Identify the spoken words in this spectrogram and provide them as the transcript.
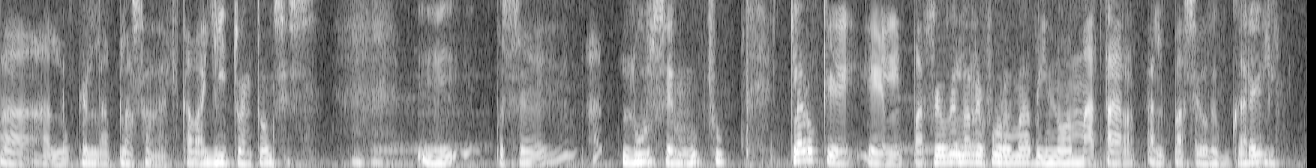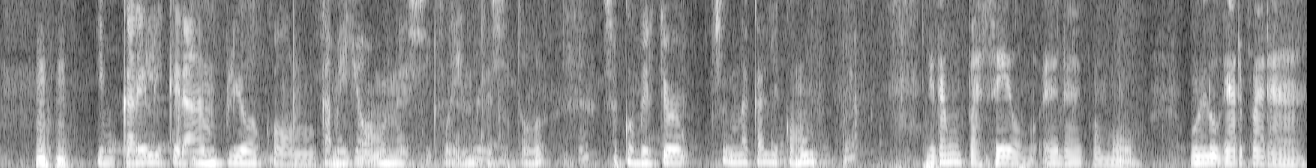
a, lo que es la Plaza del Caballito entonces. Y pues luce mucho. Claro que el Paseo de la Reforma vino a matar al Paseo de Bucareli. y Bucareli, que era amplio, con camellones y fuentes y todo, se convirtió en una calle común. Era un paseo, era como un lugar para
